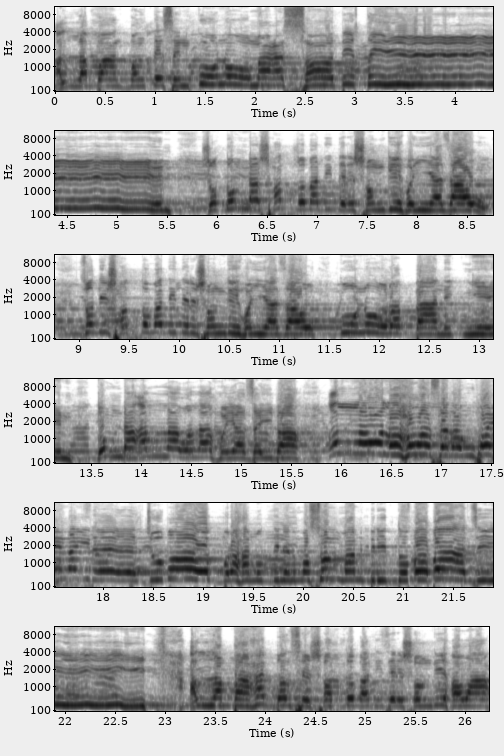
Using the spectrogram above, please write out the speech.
আল্লাহ পাক বলতেছেন, কোন মা সাদিকিন তোমরা সত্যবাদীদের সঙ্গী হইয়া যাও। যদি সত্যবাদীদের সঙ্গী হইয়া যাও, কোন রব্বানিকিন তোমরা আল্লাহওয়ালা হইয়া যাইবা। আল্লাহওয়ালা হওয়া ছাড়া উপায় নাই রে। যুবক ব্রহানুদ্দিনের মুসলমান বৃদ্ধ বাবাজি। আল্লাহ পাহাড় বলছে, সত্যবাদীদের সঙ্গী হওয়া,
